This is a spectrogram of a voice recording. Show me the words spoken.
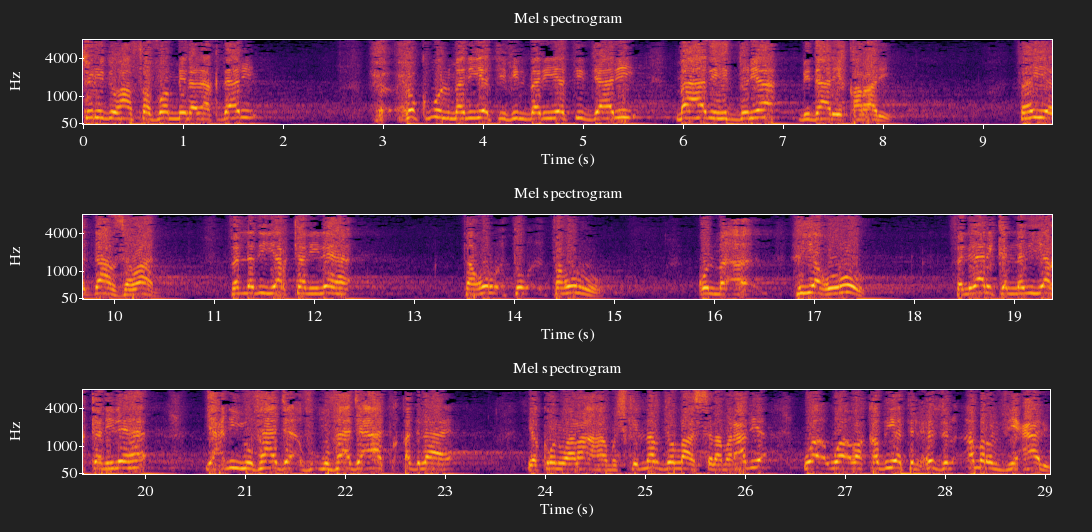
تردها صفوا من الأقدار. حكم المنية في البرية الجاري ما هذه الدنيا بدار قرار فهي دار زوال. فالذي يركن إليها تغر, تغر. قل ما هي غرور. فلذلك الذي يركن إليها يعني يفاجأ مفاجآت قد لا يكون وراءها مشكل. نرجو الله السلامة والعافية. وقضية الحزن أمر انفعالي.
